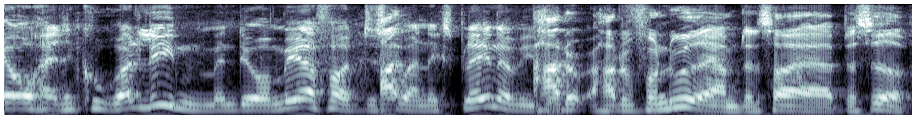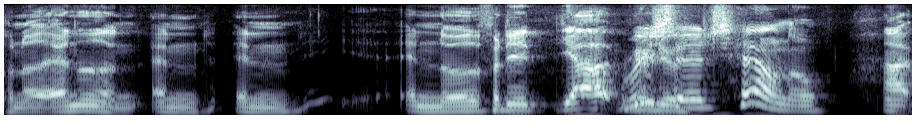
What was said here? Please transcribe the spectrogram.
jo, han kunne godt lide den, men det var mere for, at det har, skulle være en explainer video. Har du, har du fundet ud af, om den så er baseret på noget andet end, end, end end noget. Fordi jeg Research, jo, hell no. Nej,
